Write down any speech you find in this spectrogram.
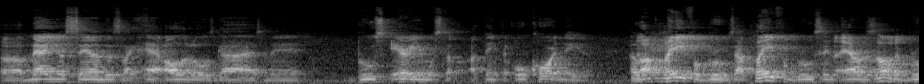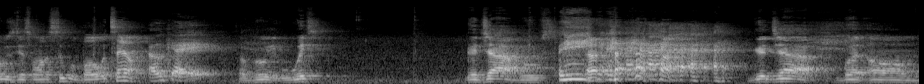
uh, Manuel Sanders, like had all of those guys, man. Bruce Arians was the I think the O coordinator. Know, I played for Bruce. I played for Bruce in Arizona. Bruce just won a Super Bowl with Tampa. Okay. So Bruce, which good job, Bruce. good job. But um,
